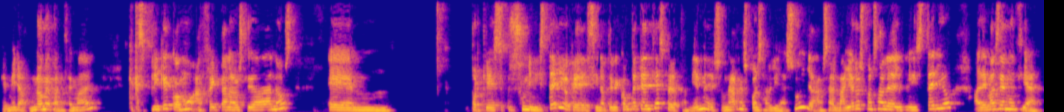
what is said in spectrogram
que mira, no me parece mal, que explique cómo afectan a los ciudadanos, eh, porque es su ministerio, que si no tiene competencias, pero también es una responsabilidad suya. O sea, el mayor responsable del ministerio, además de anunciar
